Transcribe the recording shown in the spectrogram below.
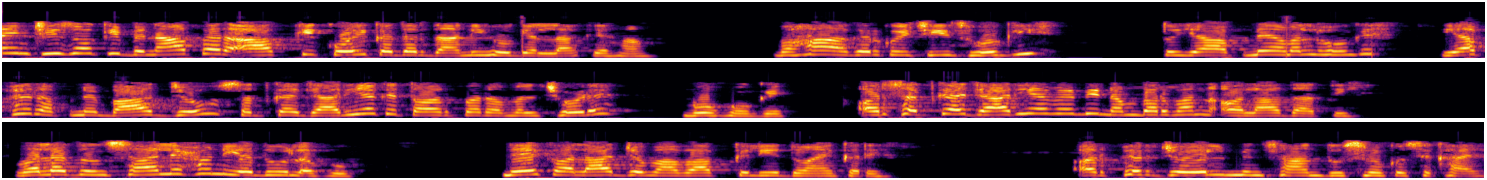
ان چیزوں کی بنا پر آپ کی کوئی قدر دانی ہوگی اللہ کے ہاں۔ وہاں اگر کوئی چیز ہوگی تو یا اپنے عمل ہوں گے، یا پھر اپنے بعد جو صدقہ جاریہ کے طور پر عمل چھوڑے، وہ ہوں گے۔ اور صدقہ جاریہ میں بھی نمبر ون اولاد آتی۔ ولد صالح یدو لہو نیک اولاد جو ماں باپ کے لیے دعائیں کرے اور پھر جو علم انسان دوسروں کو سکھائے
